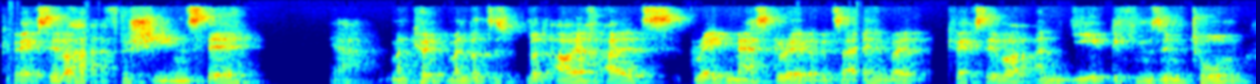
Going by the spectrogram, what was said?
Quecksilber hat verschiedenste, ja, man könnte, man wird, es wird auch als Great Masquerader bezeichnet, weil Quecksilber an jeglichem Symptom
